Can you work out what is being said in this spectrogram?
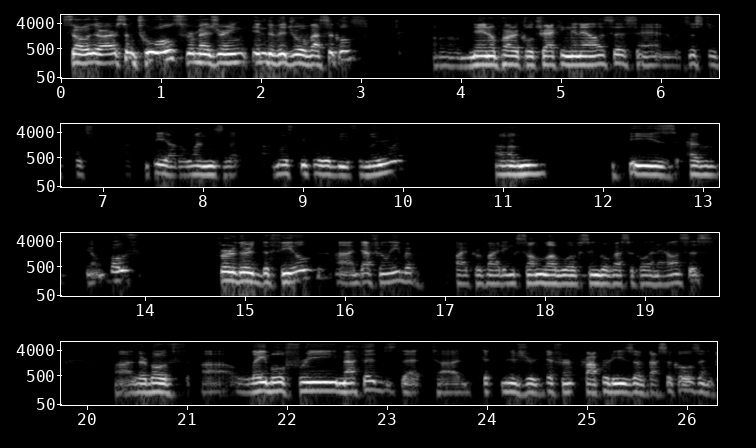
so there are some tools for measuring individual vesicles. Um, nanoparticle tracking analysis and resistive pulse spectroscopy are the ones that most people will be familiar with. Um, these have you know, both furthered the field, uh, definitely, but by providing some level of single vesicle analysis. Uh, they're both uh, label-free methods that uh, measure different properties of vesicles and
